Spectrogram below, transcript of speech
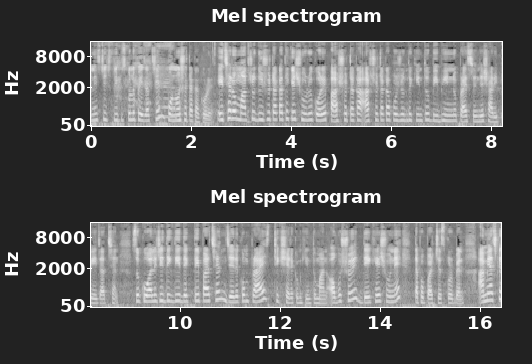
আনস্টিচ থ্রি পিসগুলো পেয়ে যাচ্ছেন পনেরোশো টাকা করে। এছাড়াও মাত্র দুশো টাকা থেকে শুরু করে পাঁচশো টাকা, আটশো টাকা পর্যন্ত কিন্তু বিভিন্ন প্রাইস রেঞ্জের শাড়ি পেয়ে যাচ্ছেন। সো কোয়ালিটির দিক দিয়ে দেখতেই পারছেন যেরকম প্রাইস ঠিক সেরকম কিন্তু মান। অবশ্যই দেখে শুনে, তারপর পারচেস করবেন। আমি আজকে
